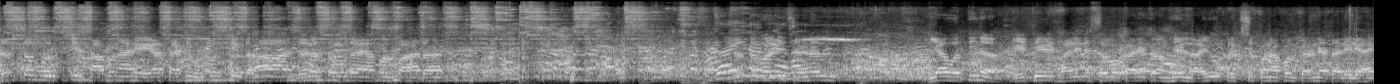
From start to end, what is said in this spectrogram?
दत्तमूर्तीची स्थापना आहे यासाठी उपस्थित हा जनसमुदाय आपण पाहत आहात. दत्तबर्डी चॅनल या वतीनं येथे झालेले सर्व कार्यक्रम हे लाईव्ह प्रक्षेपण आपण करण्यात आलेले आहे.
